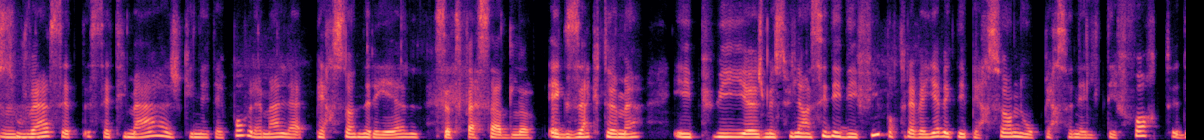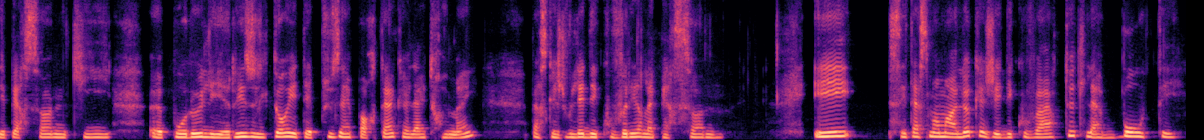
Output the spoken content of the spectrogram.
mmh souvent cette, cette, image qui n'était pas vraiment la personne réelle. Cette façade-là. Exactement. Et puis, euh, je me suis lancé des défis pour travailler avec des personnes aux personnalités fortes, des personnes qui, euh, pour eux, les résultats étaient plus importants que l'être humain, parce que je voulais découvrir la personne. Et c'est à ce moment-là que j'ai découvert toute la beauté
